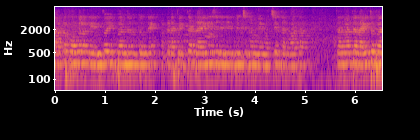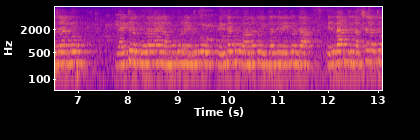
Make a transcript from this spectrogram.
రాకపోకలకు ఎంతో ఇబ్బంది ఉంటుంది అక్కడ పెద్ద డ్రైనేజీని నిర్మించడం మేము వచ్చిన తర్వాత. తర్వాత రైతు బజార్లో రైతులు కూరగాయలు అమ్ము ఇబ్బంది లేకుండా ఇరవై ఎనిమిది లక్షలతో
